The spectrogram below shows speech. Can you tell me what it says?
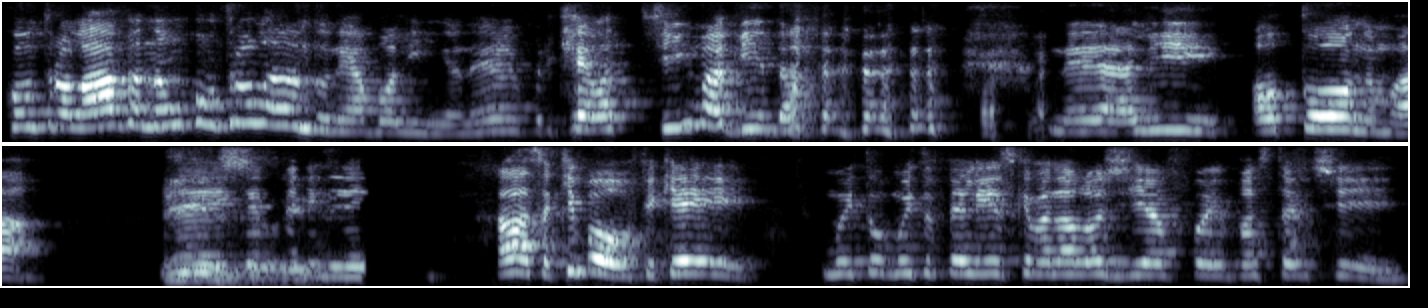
controlava não controlando, né, a bolinha, né? Porque ela tinha uma vida, né, ali autônoma, né, isso, independente. Nossa, que bom! Fiquei muito muito feliz que a analogia foi bastante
